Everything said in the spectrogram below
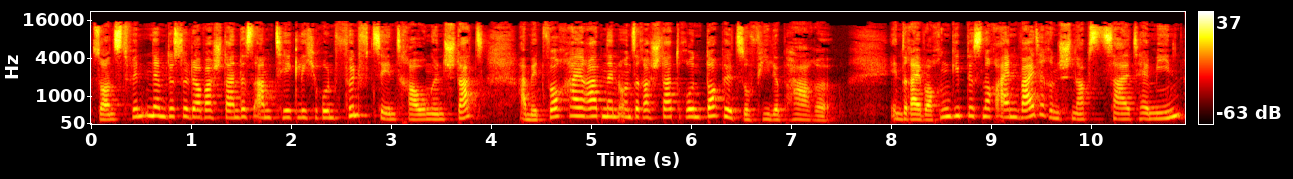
Sonst finden im Düsseldorfer Standesamt täglich rund 15 Trauungen statt. Am Mittwoch heiraten in unserer Stadt rund doppelt so viele Paare. In drei Wochen gibt es noch einen weiteren Schnapszahltermin.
